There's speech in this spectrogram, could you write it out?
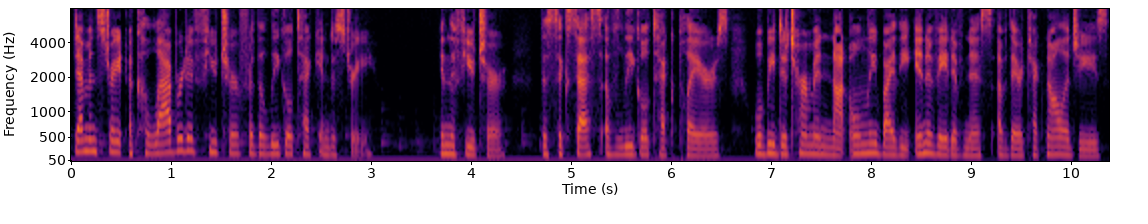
demonstrate a collaborative future for the legal tech industry. In the future, the success of legal tech players will be determined not only by the innovativeness of their technologies,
